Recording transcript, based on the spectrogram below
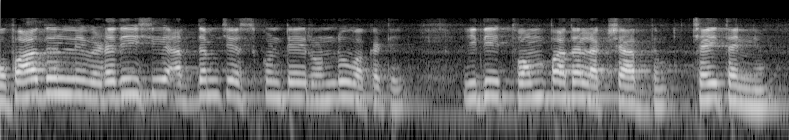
ఉపాధుల్ని విడదీసి అర్థం చేసుకుంటే రెండు ఒకటి. ఇది త్వంపద లక్ష్యార్థం చైతన్యం.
